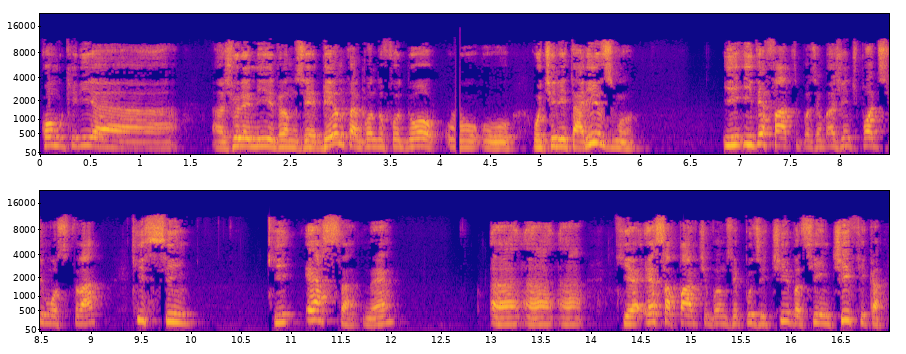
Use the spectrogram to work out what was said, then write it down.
como queria a Juremi, vamos dizer, Bentham, quando fundou o, o utilitarismo? E, e, de fato, por exemplo, a gente pode se mostrar que sim, que essa, né, que é essa parte, vamos dizer, positiva, científica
